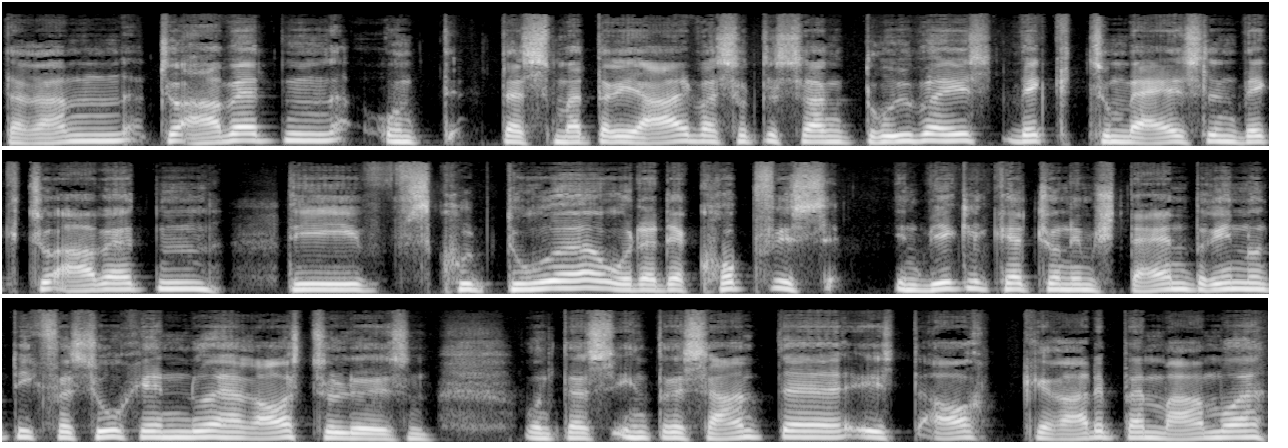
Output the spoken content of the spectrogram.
daran zu arbeiten und das Material, was sozusagen drüber ist, wegzumeißeln, wegzuarbeiten. Die Skulptur oder der Kopf ist in Wirklichkeit schon im Stein drin und ich versuche ihn nur herauszulösen. Und das Interessante ist auch gerade beim Marmor,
